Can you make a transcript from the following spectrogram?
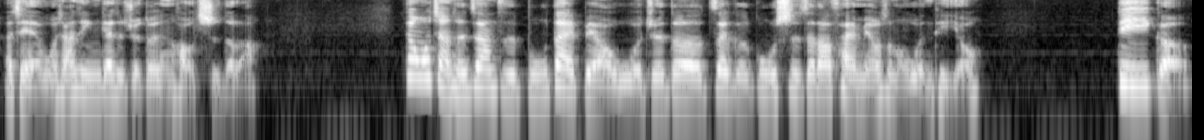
而且我相信应该是绝对很好吃的啦。但我讲成这样子，不代表我觉得这个故事这道菜没有什么问题哦。第一个，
